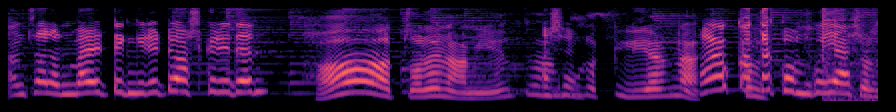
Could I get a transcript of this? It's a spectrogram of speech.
আমি চলেন বাড়ির ট্যাঙ্কিটা একটু অস করে দেন। হ্যাঁ চলেন আমি। পুরো ক্লিয়ার না হ্যাঁ কথা কম কই আসুন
